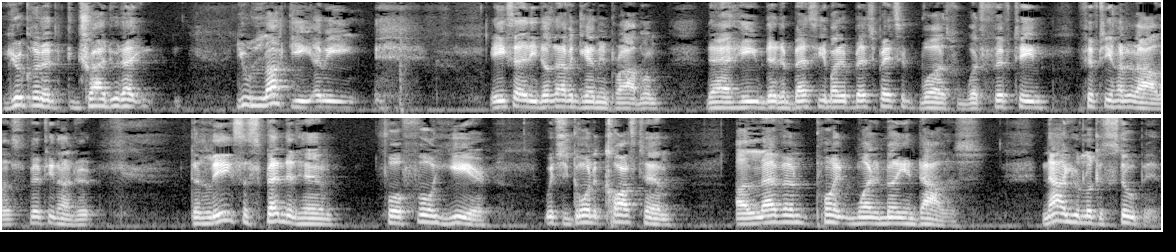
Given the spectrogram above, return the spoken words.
you're gonna try to do that. You lucky. I mean, he said he doesn't have a gambling problem. That he did the best he might have best paid was was fifteen fifteen hundred dollars, fifteen hundred. The league suspended him for a full year which is going to cost him $11.1 million. Now you're looking stupid.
